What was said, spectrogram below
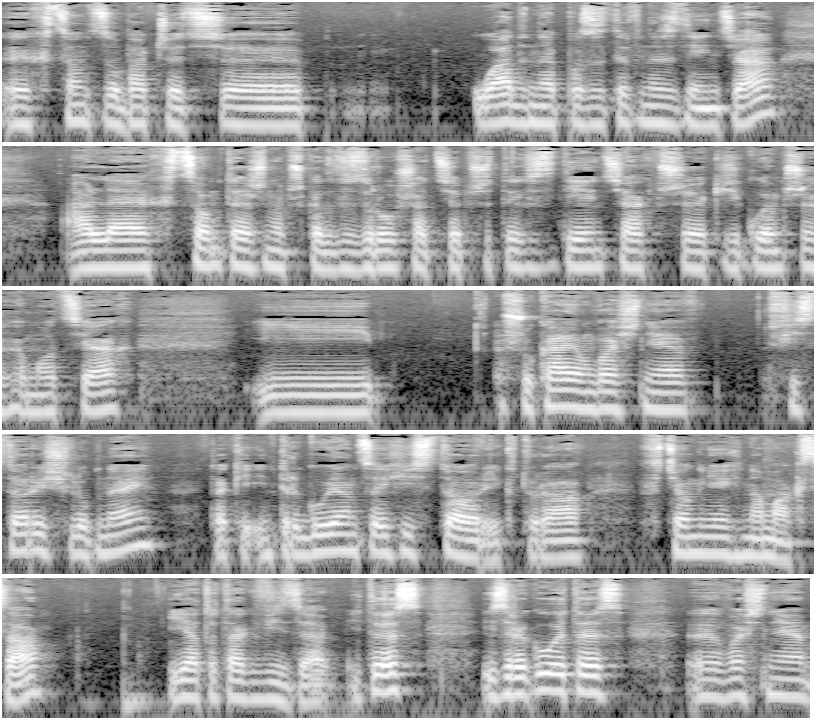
y, chcąc zobaczyć y, ładne, pozytywne zdjęcia, ale chcą też na przykład wzruszać się przy tych zdjęciach, przy jakichś głębszych emocjach i szukają właśnie w historii ślubnej takiej intrygującej historii, która wciągnie ich na maksa. I ja to tak widzę. I to jest, i z reguły to jest e, właśnie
